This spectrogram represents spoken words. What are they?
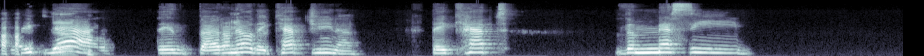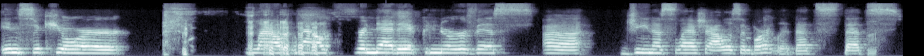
like, yeah, Yeah. they I don't know, they kept Gina. They kept the messy, insecure, loud mouth frenetic, nervous uh, Gina slash Allison Bartlett. That's that's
